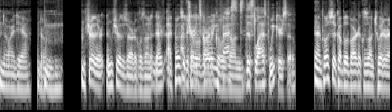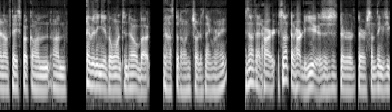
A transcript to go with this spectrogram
No idea. No. Mm. I'm sure there. I'm sure there's articles on it. I, I posted I'm a couple of articles on this last week or so. I posted a couple of articles on Twitter and on Facebook on on everything you ever want to know about Mastodon, sort of thing. Right? It's not that hard. It's not that hard to use. It's just there. Are, there are some things you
